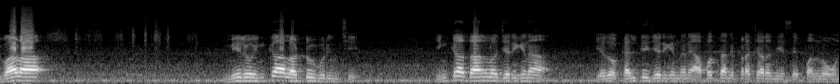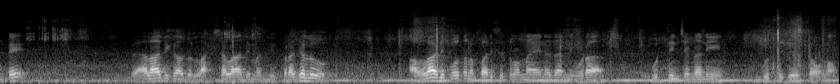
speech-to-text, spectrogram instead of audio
ఇవాళ మీరు ఇంకా లడ్డూ గురించి ఇంకా దానిలో జరిగిన ఏదో కల్తీ జరిగిందని అబద్ధాన్ని ప్రచారం చేసే పనిలో ఉంటే వేలాది కాదు లక్షలాది మంది ప్రజలు అల్లాడిపోతున్న పరిస్థితులు ఉన్నాయనే దాన్ని కూడా గుర్తించండి గుర్తు చేస్తూ ఉన్నాం.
